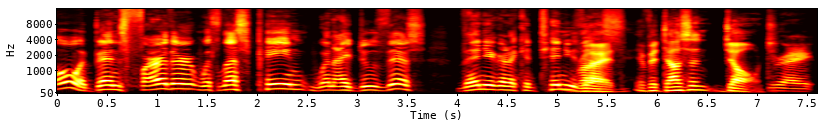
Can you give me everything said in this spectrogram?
oh, it bends farther with less pain when I do this, then you're gonna continue right. this. Right. If it doesn't, don't. Right.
